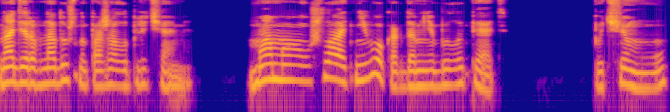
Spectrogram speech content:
Надя равнодушно пожала плечами. Мама ушла от него, когда мне было пять. Почему?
